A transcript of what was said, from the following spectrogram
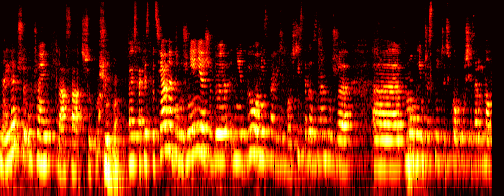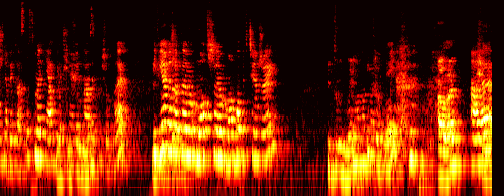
Najlepszy uczeń klasa siódma. Siódma. To jest takie specjalne wyróżnienie, żeby nie było niesprawiedliwości, z tego względu, że mogli uczestniczyć w konkursie zarówno uczniowie klas ósmych, jak i uczniowie klas siódmych. I wiemy, że tym młodszym mogło być ciężej. I trudniej, i trudniej, ale, ale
